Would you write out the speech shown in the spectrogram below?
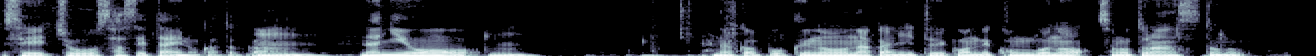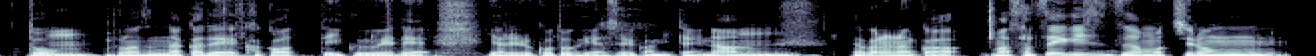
成長させたいのかとか、うん。何をうん。なんか僕の中に取り込んで今後のそのトランスとの、と、うん。トランスの中で関わっていく上でやれることを増やせるかみたいな。うん。だからなんか、まあ撮影技術はもちろん、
